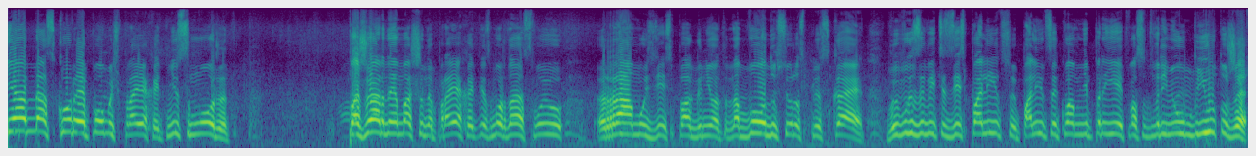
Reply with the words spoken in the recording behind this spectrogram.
Ни одна скорая помощь проехать не сможет. Пожарная машина проехать не сможет, она свою раму здесь погнет, на воду все расплескает. Вы вызовете здесь полицию, полиция к вам не приедет, вас это время убьют уже,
